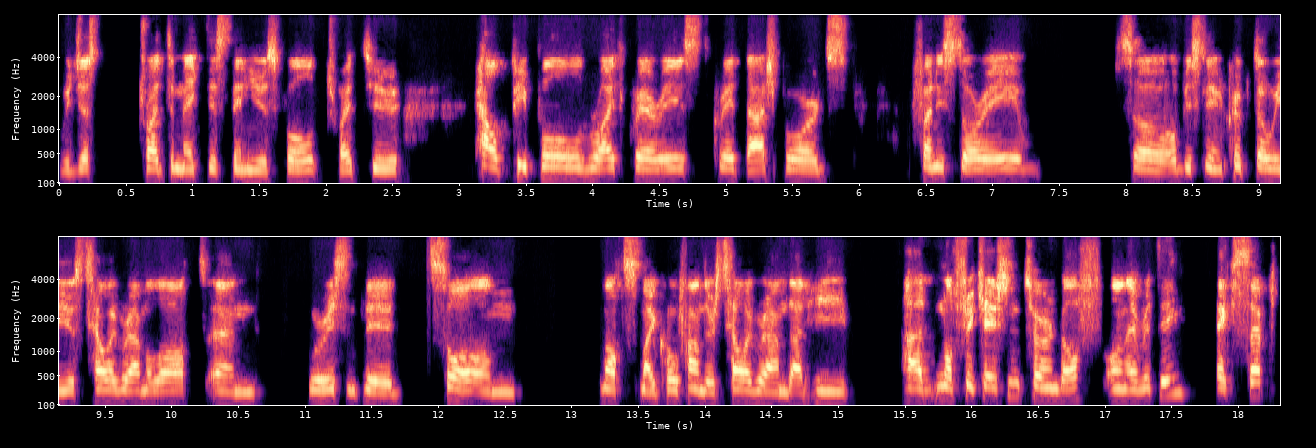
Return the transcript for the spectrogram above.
We just tried to make this thing useful, tried to help people write queries, create dashboards. Funny story. So obviously in crypto, we use Telegram a lot. And we recently saw um, on Mats, my co-founder's Telegram, that he had notification turned off on everything except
